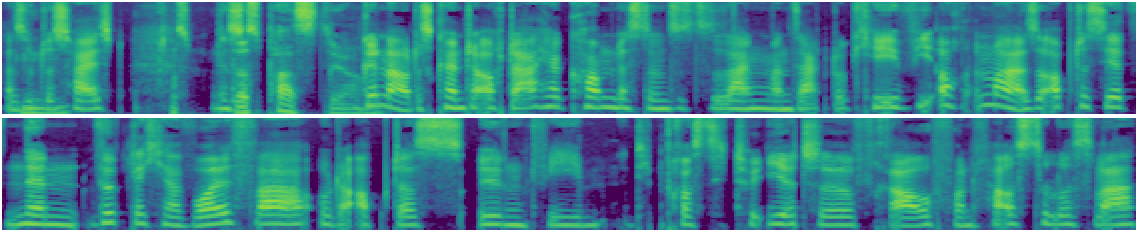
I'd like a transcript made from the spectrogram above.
Also das mhm. heißt, das, das es, passt ja. Genau, das könnte auch daher kommen, dass dann sozusagen man sagt, okay, wie auch immer, also ob das jetzt ein wirklicher Wolf war oder ob das irgendwie die prostituierte Frau von Faustulus war,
